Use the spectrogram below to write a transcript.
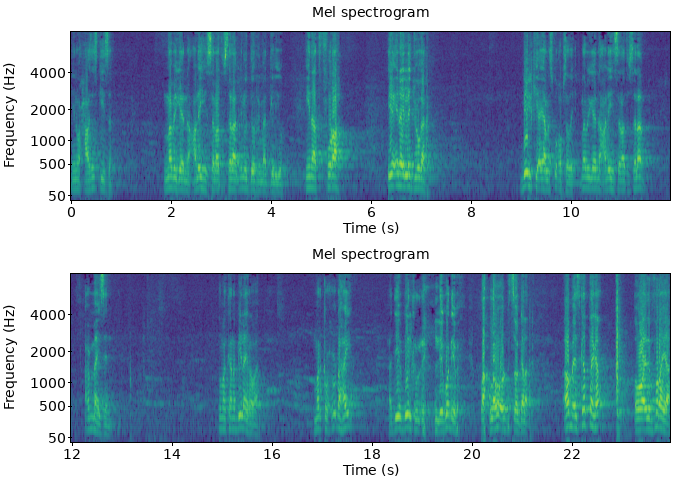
inuu xaasaskiisa nabigeena calayhi salaatu wasalaam inuu doornimaadgeliyo inaad fura iyo inay la joogaan. Biilkii ayaa la isku qabsaday nabigeena calayhi salaatu wasalaam. Waxba ma haysan dumarkana biil ay rabaan. Marka wuxuu dhahay haddii biilka ligu dhibay laba odh soo gala. Ama iska taga oo waa idin furayaa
